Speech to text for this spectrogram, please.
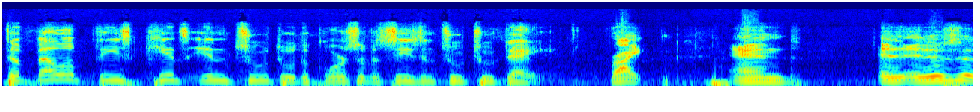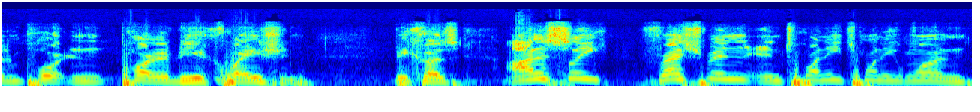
develop these kids into through the course of a season to today Right. And it, it is an important part of the equation because honestly, freshmen in 2021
